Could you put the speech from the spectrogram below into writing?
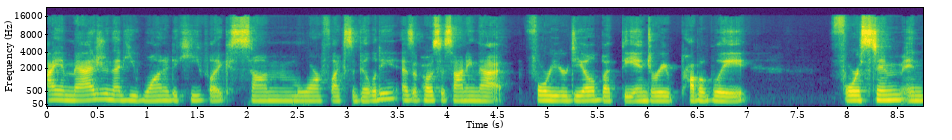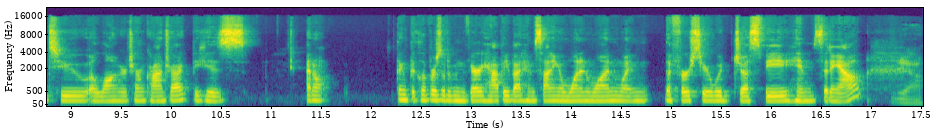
I imagine that he wanted to keep like some more flexibility as opposed to signing that four year deal, but the injury probably forced him into a longer term contract because I don't think the Clippers would have been very happy about him signing a one and one when the first year would just be him sitting out. Yeah.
